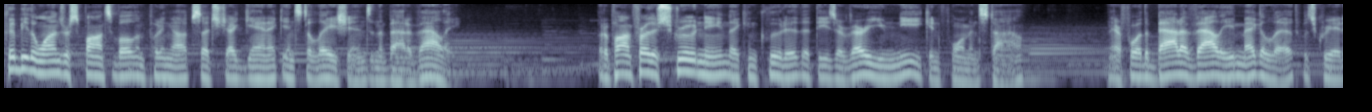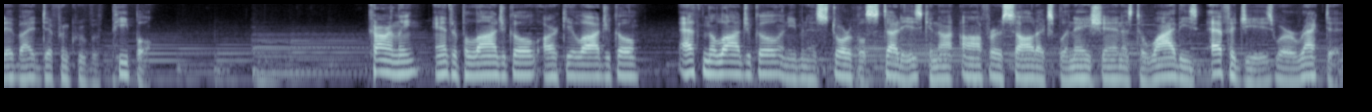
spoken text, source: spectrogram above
could be the ones responsible in putting up such gigantic installations in the Bada Valley. But upon further scrutiny, they concluded that these are very unique in form and style. Therefore, the Bada Valley megalith was created by a different group of people. Currently, anthropological, archaeological, Ethnological and even historical studies cannot offer a solid explanation as to why these effigies were erected.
